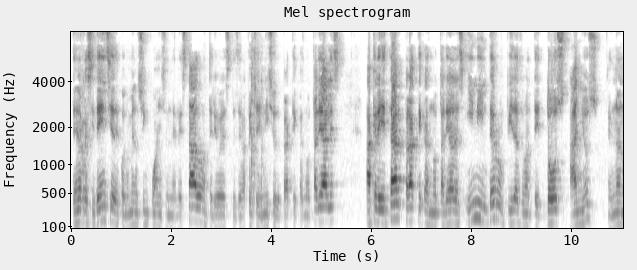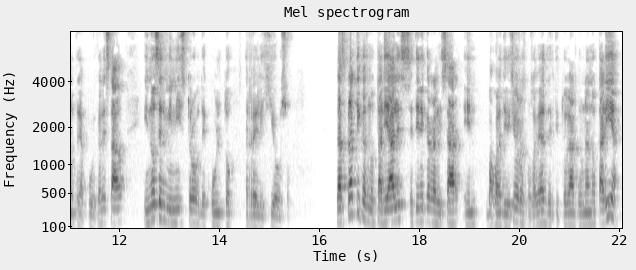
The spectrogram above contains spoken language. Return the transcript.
tener residencia de cuando menos cinco años en el Estado, anteriores desde la fecha de inicio de prácticas notariales, acreditar prácticas notariales ininterrumpidas durante dos años en una notaría pública del Estado y no ser ministro de culto religioso. Las prácticas notariales se tienen que realizar bajo la dirección y responsabilidad del titular de una notaría.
